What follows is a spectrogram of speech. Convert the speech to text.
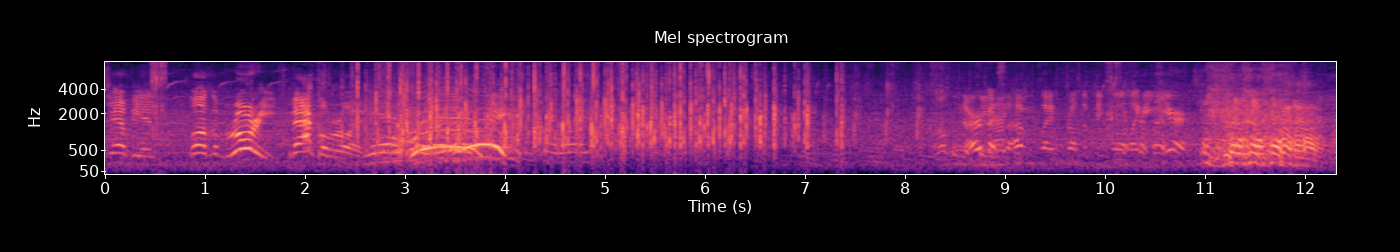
champion. Welcome, Rory McIlroy. Yeah. I'm nervous. I haven't played in front of people in like a year.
